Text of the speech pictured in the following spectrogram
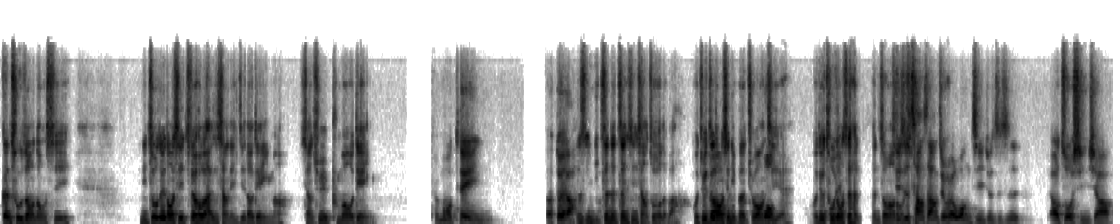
更出众的东西，你做这些东西最后还是想连接到电影吗？想去 promote 电影，promote 电影，呃，对啊那，是你真的真心想做的吧？我觉得这东西你不能去忘记、欸，我觉得初衷是很很重要的。其实常常就会忘记，就只是要做行销，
